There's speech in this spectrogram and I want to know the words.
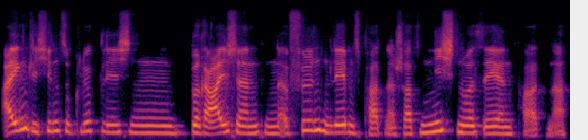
eigentlich hin zu glücklichen, bereichernden, erfüllenden Lebenspartnerschaften, nicht nur Seelenpartner.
